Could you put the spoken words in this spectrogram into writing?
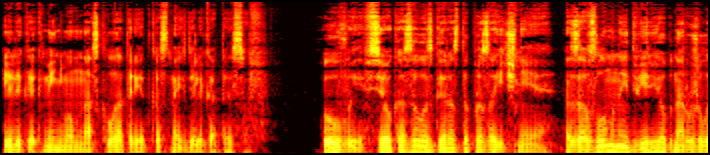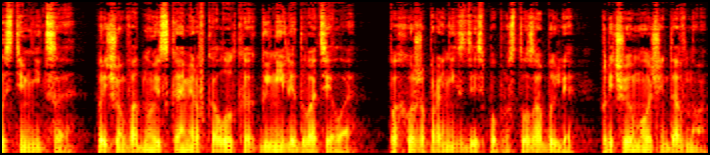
или как минимум на склад редкостных деликатесов. Увы, все оказалось гораздо прозаичнее. За взломанной дверью обнаружилась темница. Причем в одной из камер в колодках гнили два тела. Похоже, про них здесь попросту забыли. Причем очень давно.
